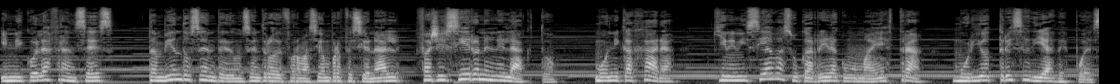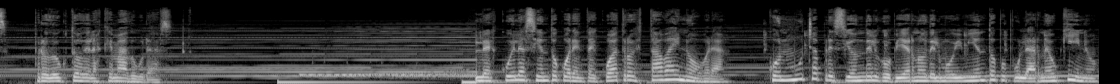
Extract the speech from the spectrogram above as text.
y Nicolás Francés, también docente de un centro de formación profesional, fallecieron en el acto. Mónica Jara, quien iniciaba su carrera como maestra, murió 13 días después producto de las quemaduras. La escuela 144 estaba en obra. Con mucha presión del gobierno del Movimiento Popular Neuquino,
